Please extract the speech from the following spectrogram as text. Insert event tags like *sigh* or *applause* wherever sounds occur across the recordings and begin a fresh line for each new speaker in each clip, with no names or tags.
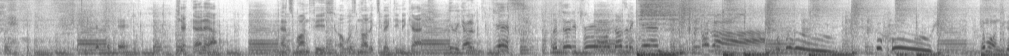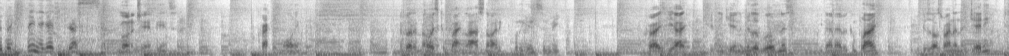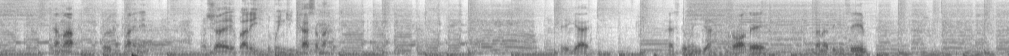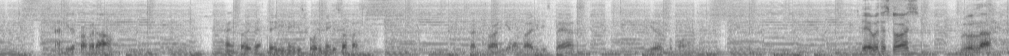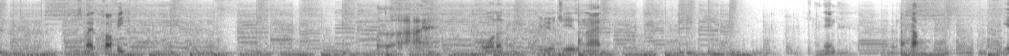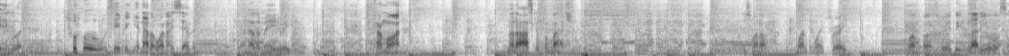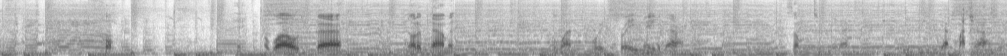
*laughs* Check that out. That's one fish I was not expecting to catch. Here we go. Yes, the dirty prawn does it again. Huzzah! Woohoo! Come on, you good thing. In you get. Yes.
Morning, champions. Cracking morning. I got a noise complaint last night put against me. Crazy, eh? You think you're in the middle of the wilderness? You don't have a complaint? Because I was running the jetty. Come up, put a complaint in. I'll show you, buddy, the whinging customer. There you go. That's the whinger, right there. Don't know if you can see him. Snappy the crocodile. Only probably about 30 metres, 40 metres off us. Sun trying to get up over these clouds. Beautiful morning. Bear with us guys. We'll uh, just made coffee. Uh, morning. I'll give you a cheers on that. And then pack up and get into it. We'll see if we can get another 107 or another metery. Come on. Not asking for much. Just want a 1.3. 1.3 would be bloody awesome. Oh. A wild bar, not impoundment, a 1.3 metre barra. Some, you know, wouldn't think it'd be that much asshole.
